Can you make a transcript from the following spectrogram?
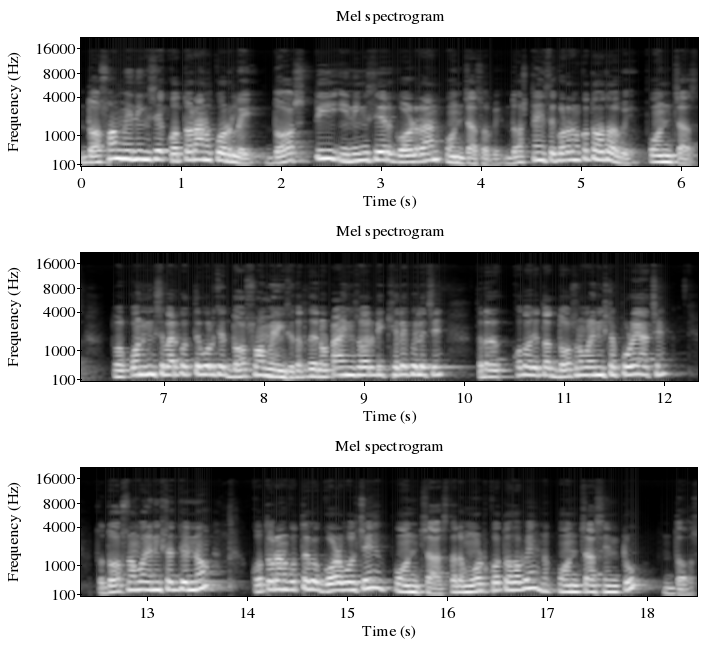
দশম ইনিংসে কত রান করলে? দশটি ইনিংসের গড় রান পঞ্চাশ হবে। দশটা ইনিংসে গড় রান কত হতে হবে? পঞ্চাশ। তোমার কোন ইনিংসে বার করতে বলেছে? দশম ইনিংসে। তাহলে নটা ইনিংস অলরেডি খেলে ফেলেছে। তাহলে কত হচ্ছে? তার দশ নম্বর ইনিংসটা পড়ে আছে। তো দশ নম্বর ইনিংসটার জন্য কত রান করতে হবে? গড় বলছে পঞ্চাশ। তাহলে মোট কত হবে? না, পঞ্চাশ ইন্টু দশ।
